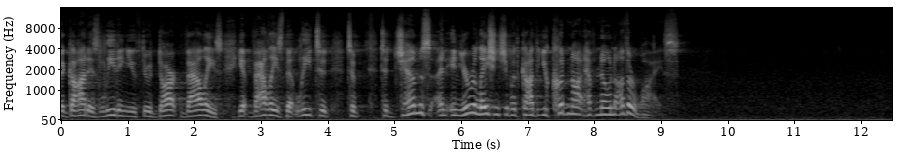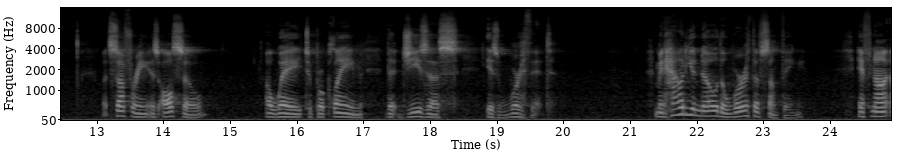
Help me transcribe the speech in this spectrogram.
that God is leading you through dark valleys, yet valleys that lead to, to, to gems in, in your relationship with God that you could not have known otherwise. But suffering is also a way to proclaim that Jesus is worth it. I mean, how do you know the worth of something if not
